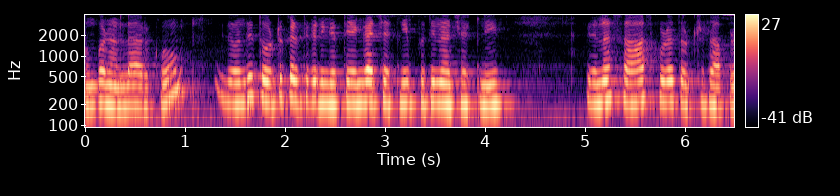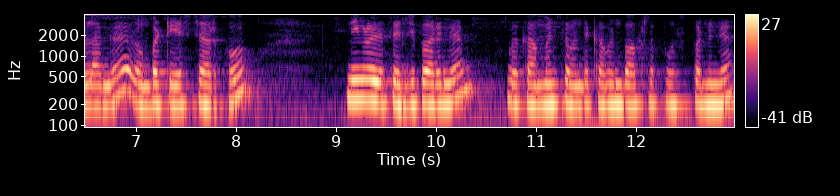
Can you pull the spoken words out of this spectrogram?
ரொம்ப நல்லாயிருக்கும். இது வந்து தொட்டுக்கிறதுக்கு நீங்கள் தேங்காய் சட்னி புதினா சட்னி இல்லைன்னா சாஸ் கூட தொட்டு சாப்பிட்லாங்க. ரொம்ப டேஸ்ட்டாக இருக்கும். நீங்களும் இதை செஞ்சு பாருங்கள் உங்கள் கமெண்ட்ஸை வந்து கமெண்ட் பாக்ஸில் போஸ்ட் பண்ணுங்கள்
